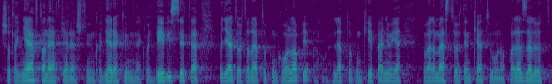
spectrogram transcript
esetleg nyelvtanárt kerestünk a gyerekünknek, vagy babysittert, vagy eltört a laptopunk, honlapja, laptopunk képernyője. Velem ez történt kettő hónappal ezelőtt.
